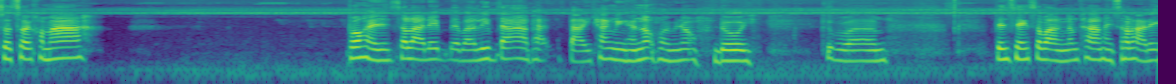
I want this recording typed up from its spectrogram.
สดซอยเข้ามาเพราะให้สลาได้แบบว่ารีบตาอ้าปาอีกครั้งหนึ่งฮะเนาะพ่อพี่น้องโดย คือแบบว่าเป็นแสงสว่างนำทางให้สลาได้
